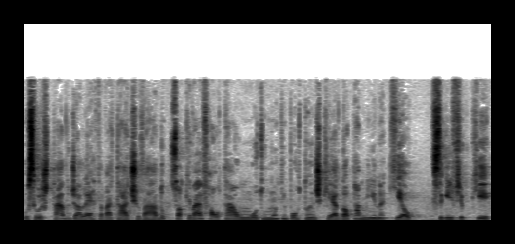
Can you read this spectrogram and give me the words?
o seu estado de alerta vai estar tá ativado, só que vai faltar um outro muito importante que é a dopamina, que é o que significa o quê?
